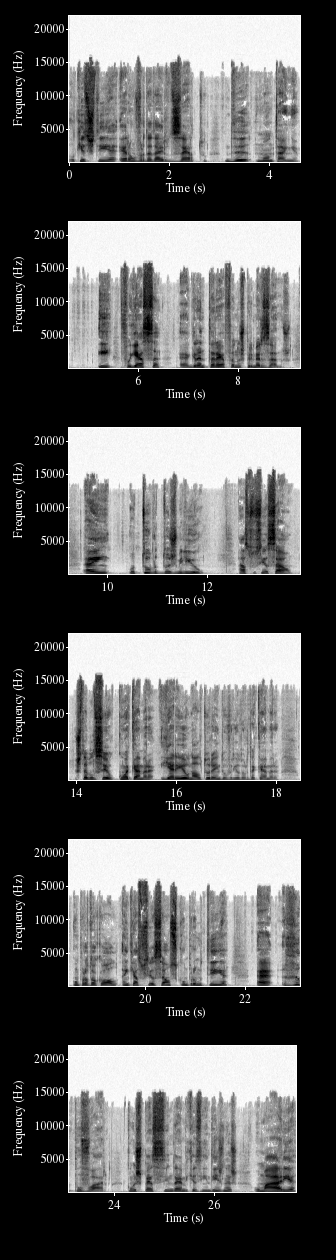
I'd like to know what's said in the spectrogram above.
o que existia era um verdadeiro deserto de montanha. E foi essa a grande tarefa nos primeiros anos. Em outubro de 2001, a Associação estabeleceu com a Câmara, e era eu na altura ainda o vereador da Câmara, um protocolo em que a Associação se comprometia a repovoar com espécies endémicas e indígenas, uma área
